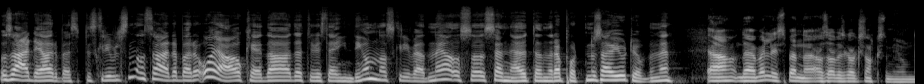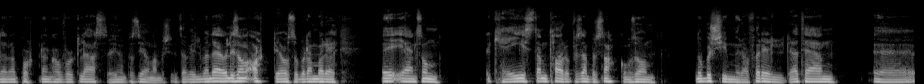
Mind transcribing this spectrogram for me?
Og så er det arbeidsbeskrivelsen, og så er det bare å ja, ok, da, dette visste jeg ingenting om, nå skriver jeg den ned, og så sender jeg ut den rapporten, og så har jeg gjort jobben min. Ja, det er veldig spennende. Altså, Vi skal ikke snakke så mye om den rapporten, den kan folk lese inne på siden deres hvis de vil, men det er jo litt sånn artig også, for de bare i en sånn case de tar opp, for eksempel snakker om sånn Nå bekymra foreldre til en øh,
